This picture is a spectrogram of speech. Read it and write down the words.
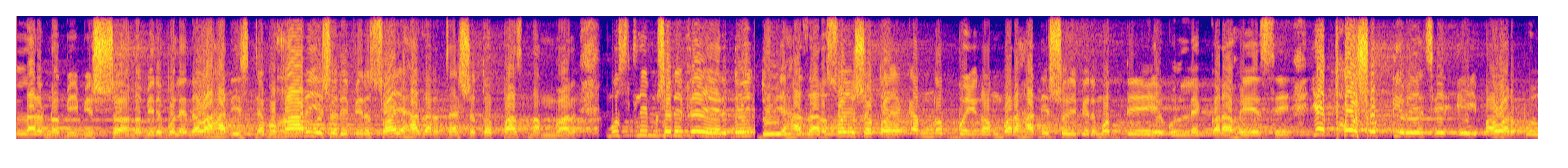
আল্লাহর নবী, বিশ্ব নবীর বলে দেওয়া হাদিসটা বুখারি শরীফের ছয় হাজার চারশত পাঁচ নম্বর, মুসলিম শরীফের দুই দুই হাজার ছয়শত একানব্বই নম্বর হাদিস শরীফের মধ্যে উল্লেখ করা হয়েছে, এত শক্তি রয়েছে এই পাওয়ারফুল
